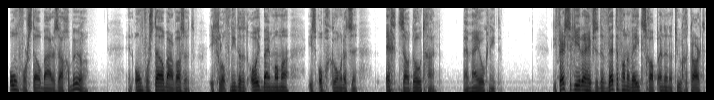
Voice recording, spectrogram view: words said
onvoorstelbare zou gebeuren. En onvoorstelbaar was het. Ik geloof niet dat het ooit bij mama is opgekomen dat ze echt zou doodgaan. Bij mij ook niet. Diverse keren heeft ze de wetten van de wetenschap en de natuur getart.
